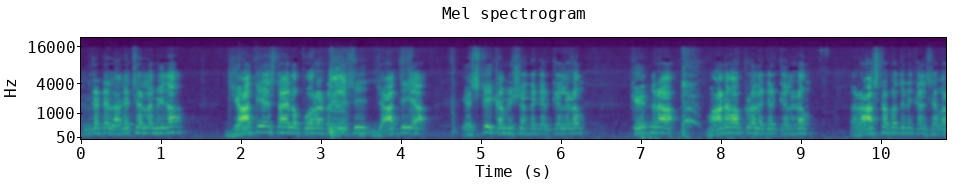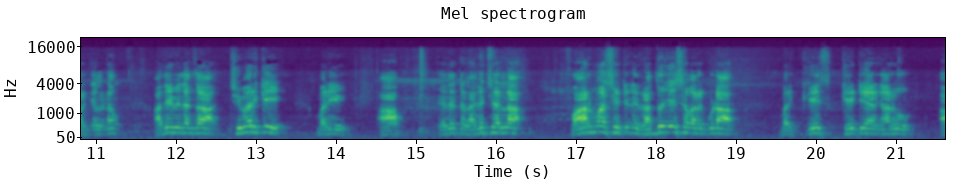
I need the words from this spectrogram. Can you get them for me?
ఎందుకంటే లగచర్ల మీద జాతీయ స్థాయిలో పోరాటం చేసి జాతీయ ఎస్టీ కమిషన్ దగ్గరికి వెళ్ళడం కేంద్ర మానవ హక్కుల దగ్గరికి వెళ్ళడం రాష్ట్రపతిని కలిసే వరకు వెళ్ళడం అదేవిధంగా చివరికి మరి ఆ ఏదైతే లగచర్ల ఫార్మాసిటీని రద్దు చేసే వరకు కూడా మరి కేస్ కేటీఆర్ గారు ఆ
